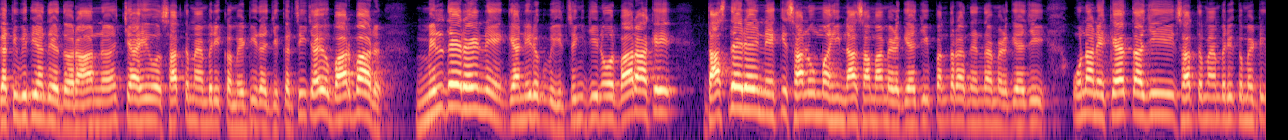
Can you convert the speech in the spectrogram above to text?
ਗਤੀਵਿਧੀਆਂ ਦੇ ਦੌਰਾਨ ਚਾਹੇ ਉਹ ਸੱਤ ਮੈਂਬਰੀ ਕਮੇਟੀ ਦਾ ਜ਼ਿਕਰ ਸੀ, ਚਾਹੇ ਉਹ ਬਾਰ-ਬਾਰ ਮਿਲਦੇ ਰਹੇ ਨੇ, ਗਿਆਨੀ ਰਘਵੀਰ ਸਿੰਘ ਜੀ ਨੂੰ ਔਰ ਬਾਹਰ ਆ ਕੇ ਦੱਸਦੇ ਰਹੇ ਨੇ ਕਿ ਸਾਨੂੰ ਮਹੀਨਾ ਸਮਾਂ ਮਿਲ ਗਿਆ ਜੀ 15 ਦਿਨ ਦਾ ਮਿਲ ਗਿਆ ਜੀ। ਉਹਨਾਂ ਨੇ ਕਹਿਤਾ ਜੀ, ਸੱਤ ਮੈਂਬਰੀ ਕਮੇਟੀ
